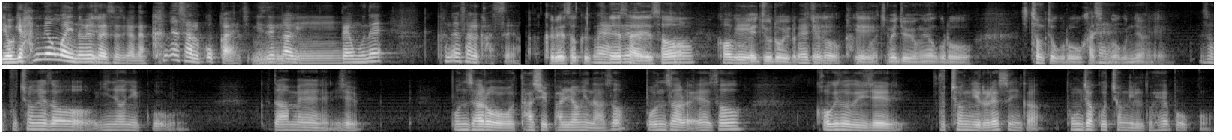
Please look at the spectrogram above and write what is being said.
여기 한 명만 있는 회사에 있으니까 난 큰 회사를 꼭 가야지 이 생각이 음, 때문에 큰 회사를 갔어요. 그래서 그 큰 네, 그래서 회사에서 거기 외주로 이렇게 외주로 간 예, 거죠. 외주 용역으로 시청 쪽으로 가신 네. 거군요. 예. 그래서 구청에서 2년 있고 그 다음에 이제 본사로 다시 발령이 나서 본사에서 거기서도 이제 구청 일을 했으니까 동작구청 일도 해보고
